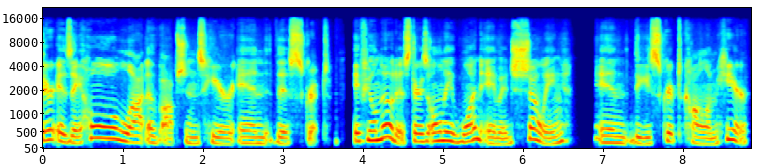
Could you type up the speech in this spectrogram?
there is a whole lot of options here in this script. If you'll notice, there's only one image showing in the script column here.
